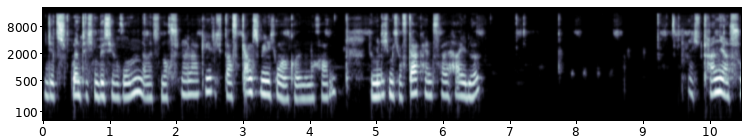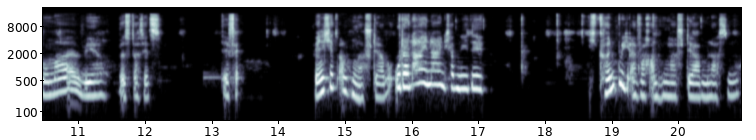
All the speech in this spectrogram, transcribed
Und jetzt sprinte ich ein bisschen rum, damit es noch schneller geht. Ich darf ganz wenig Hungerkeulen noch haben, damit ich mich auf gar keinen Fall heile. Ich kann ja schon mal, wie ist das jetzt? Der Fe Wenn ich jetzt an Hunger sterbe. Oder nein, nein, ich habe eine Idee. Ich könnte mich einfach an Hunger sterben lassen.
